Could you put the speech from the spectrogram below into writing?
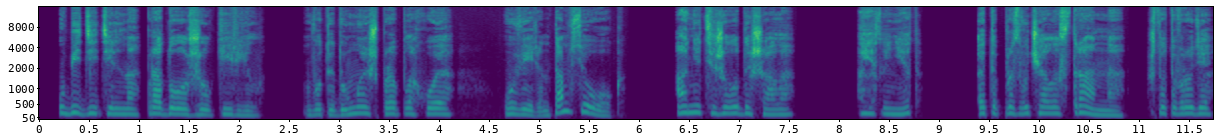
— убедительно продолжил Кирилл. «Вот и думаешь про плохое. Уверен, там все ок». Аня тяжело дышала. «А если нет?» Это прозвучало странно, что-то вроде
